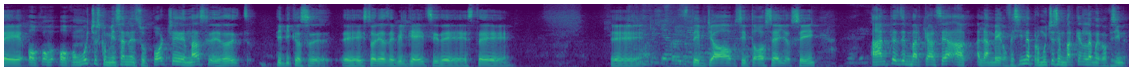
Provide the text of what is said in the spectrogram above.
Eh, o, con muchos comienzan en su porche y demás, eh, típicas historias de Bill Gates y de este Steve Jobs y todos ellos, ¿sí? Antes de embarcarse a, la mega oficina, pero muchos embarcan a la mega oficina.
